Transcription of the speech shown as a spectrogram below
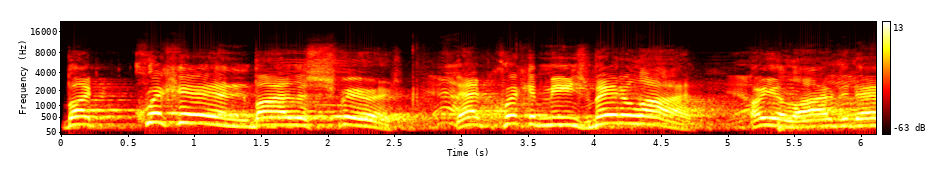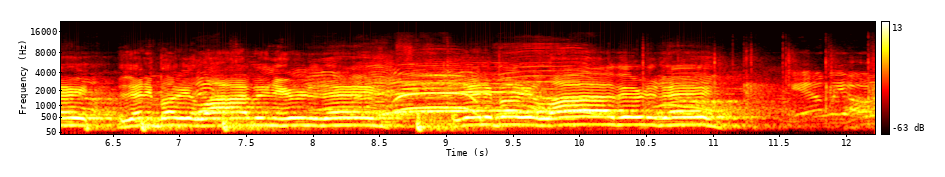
but quickened by the Spirit. Yeah. That quickened means made alive. Are you alive today? Is anybody alive in here today? Is anybody alive here today? Yeah, we are.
